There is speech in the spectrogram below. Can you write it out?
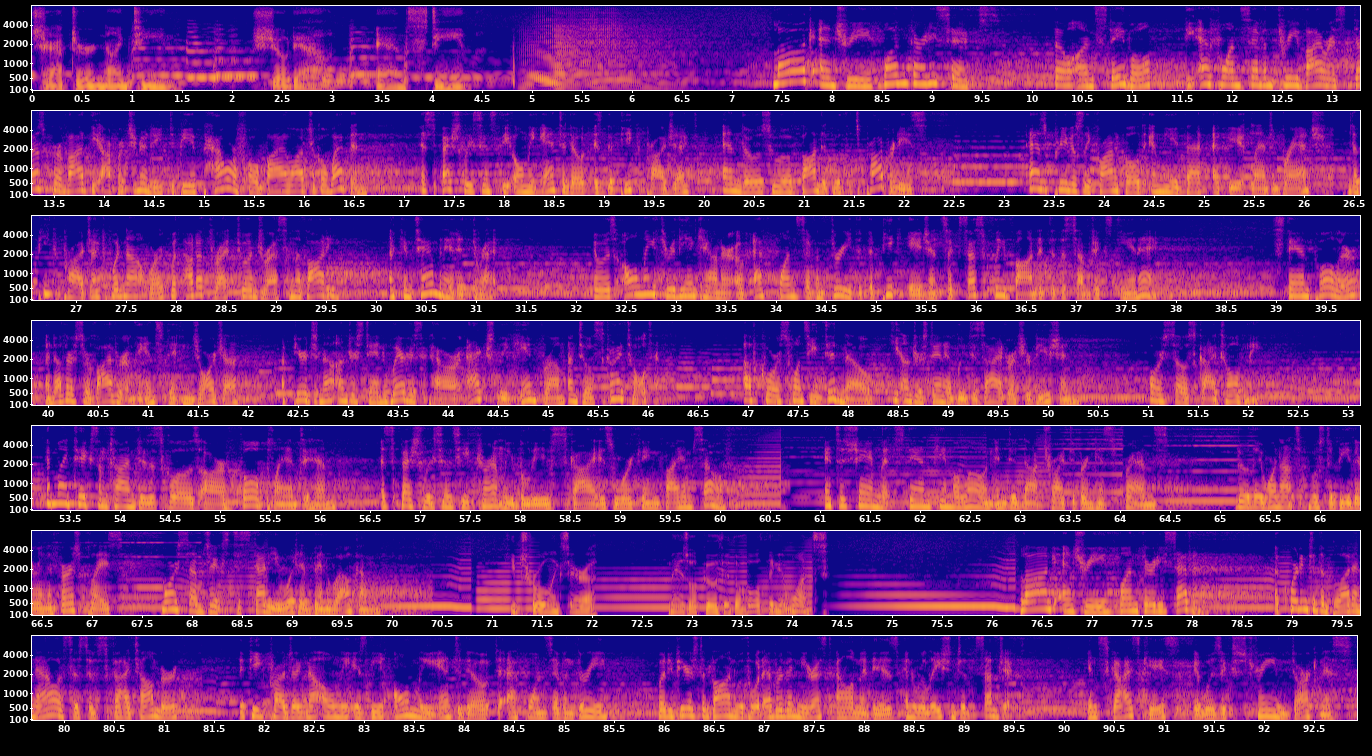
Chapter 19 Showdown and Steam. Log entry 136. Though unstable, the F173 virus does provide the opportunity to be a powerful biological weapon, especially since the only antidote is the Peak Project and those who have bonded with its properties. As previously chronicled in the event at the Atlanta branch, the Peak Project would not work without a threat to address in the body, a contaminated threat. It was only through the encounter of F173 that the Peak agent successfully bonded to the subject's DNA. Stan Polar, another survivor of the incident in Georgia, appeared to not understand where his power actually came from until Sky told him. Of course, once he did know, he understandably desired retribution. Or so Sky told me. It might take some time to disclose our full plan to him, especially since he currently believes Sky is working by himself. It's a shame that Stan came alone and did not try to bring his friends. Though they were not supposed to be there in the first place, more subjects to study would have been welcome. Keep scrolling, Sarah. May as well go through the whole thing at once. Log entry 137. According to the blood analysis of Sky Tomber, the Peak Project not only is the only antidote to F173, but appears to bond with whatever the nearest element is in relation to the subject. In Sky's case, it was extreme darkness.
